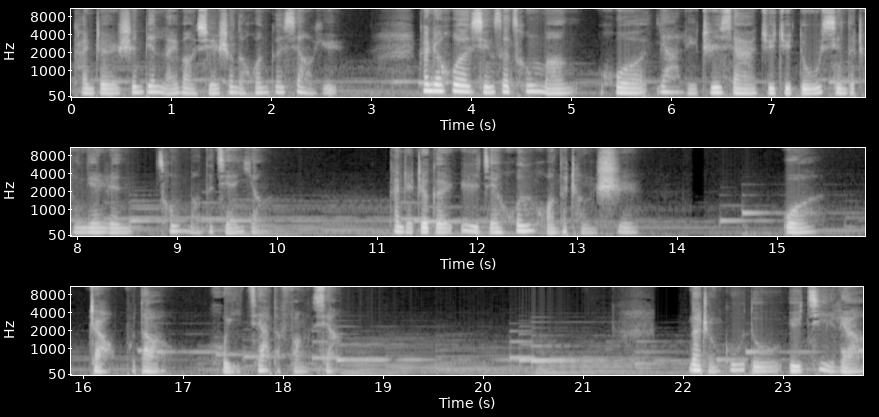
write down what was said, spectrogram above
看着身边来往学生的欢歌笑语。看着或行色匆忙，或压力之下踽踽独行的成年人匆忙的剪影。看着这个日渐昏黄的城市，我找不到回家的方向。那种孤独与寂寥，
